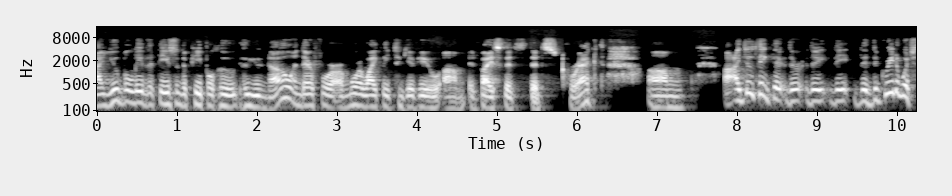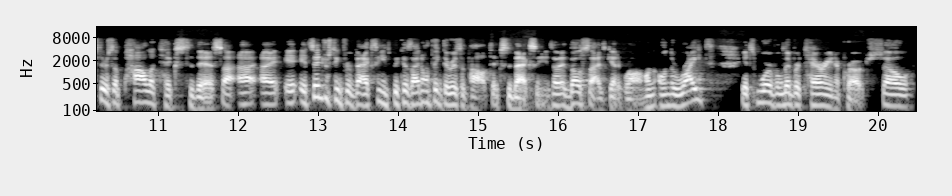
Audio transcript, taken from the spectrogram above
uh, you believe that these are the people who, who you know and therefore are more likely to give you um, advice that's that's correct. Um, I do think that the, the, the, degree to which there's a politics to this, I, I, it's interesting for vaccines because I don't think there is a politics to vaccines. I mean, both sides get it wrong. On, on the right, it's more of a libertarian approach. So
